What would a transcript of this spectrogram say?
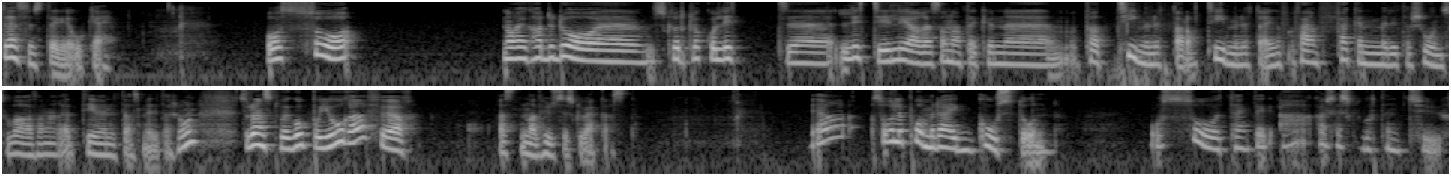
det syns jeg er OK. Og så når jeg hadde da eh, skrudd klokka litt litt, eh, tidligere, sånn at jeg kunne ta ti minutter. da, ti minutter. Jeg fikk en meditasjon som var sånn her ti minutters meditasjon. Så den sto jeg opp og gjorde før resten av huset skulle vekkes. Ja, så holdt jeg på med det en god stund. Og så tenkte jeg ah, kanskje jeg skulle gått en tur.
